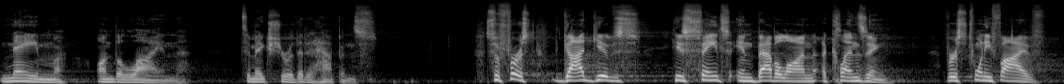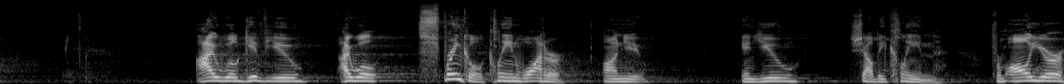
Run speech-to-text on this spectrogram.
name on the line to make sure that it happens. So, first, God gives his saints in Babylon a cleansing. Verse 25 I will give you, I will sprinkle clean water on you, and you shall be clean. From all your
